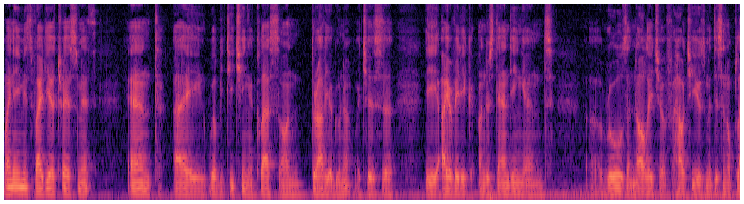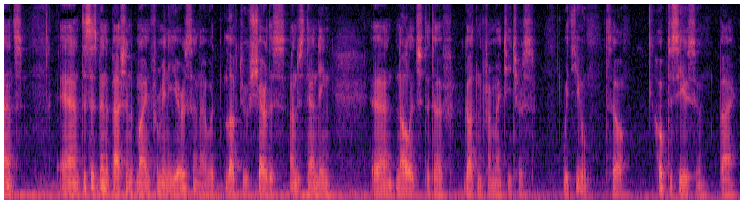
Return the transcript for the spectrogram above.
my name is Vaidya Atreya Smith and I will be teaching a class on Dravya Guna, which is uh, the Ayurvedic understanding and uh, rules and knowledge of how to use medicinal plants. And this has been a passion of mine for many years and I would love to share this understanding and knowledge that I've gotten from my teachers with you. So hope to see you soon. Bye.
